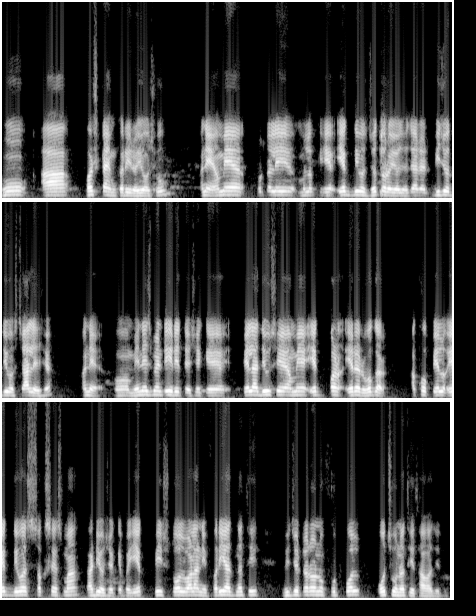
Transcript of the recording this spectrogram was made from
હું આ ફર્સ્ટ ટાઈમ કરી રહ્યો છું. અને અમે ટોટલી મતલબ કે એક દિવસ જતો રહ્યો છે ત્યારે બીજો દિવસ ચાલે છે. અને મેનેજમેન્ટ એ રીતે છે કે પહેલા દિવસે અમે એક પણ એરર વગર આખો પહેલો એક દિવસ સક્સેસમાં કાઢ્યો છે કે ભાઈ એક બી સ્ટોલવાળાની ફરિયાદ નથી વિઝિટરોનું ફૂટફોલ ઓછું નથી થવા દીધું.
